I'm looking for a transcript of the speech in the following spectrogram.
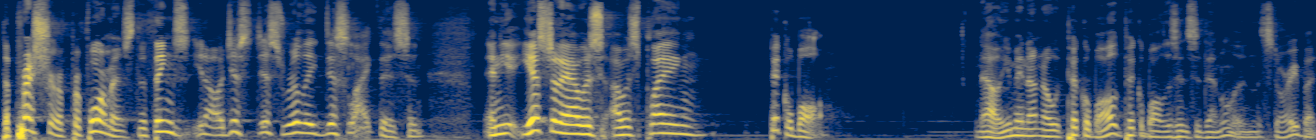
the pressure of performance, the things, you know, I just, just really dislike this. And, and yesterday I was, I was playing pickleball. Now, you may not know what pickleball, pickleball is incidental in the story, but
